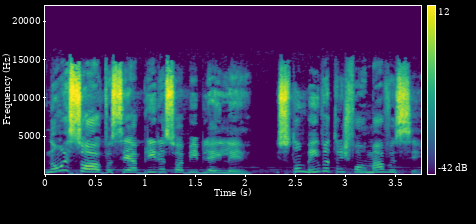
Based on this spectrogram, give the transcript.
Não é só você abrir a sua Bíblia e ler. Isso também vai transformar você.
